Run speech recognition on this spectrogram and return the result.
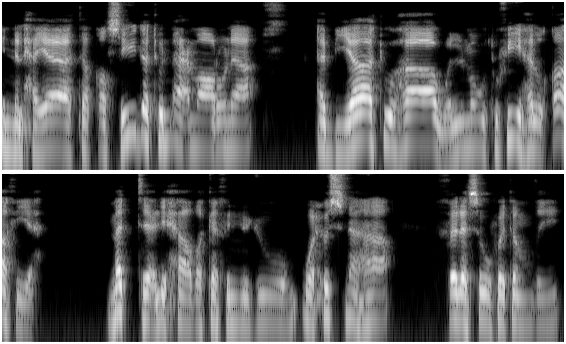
إن الحياة قصيدة أعمارنا أبياتها والموت فيها القافية. متع لحاظك في النجوم وحسنها فلسوف تمضي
